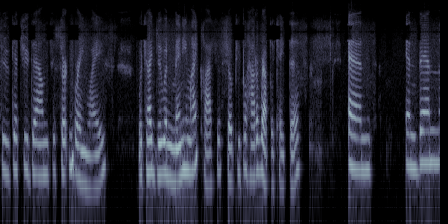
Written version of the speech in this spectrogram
to get you down to certain brain waves, which I do in many of my classes, show people how to replicate this, and and then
